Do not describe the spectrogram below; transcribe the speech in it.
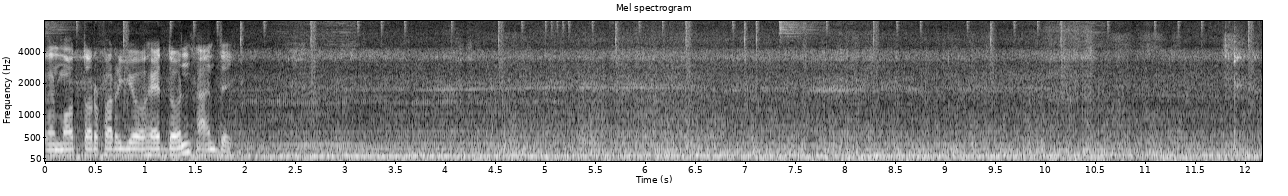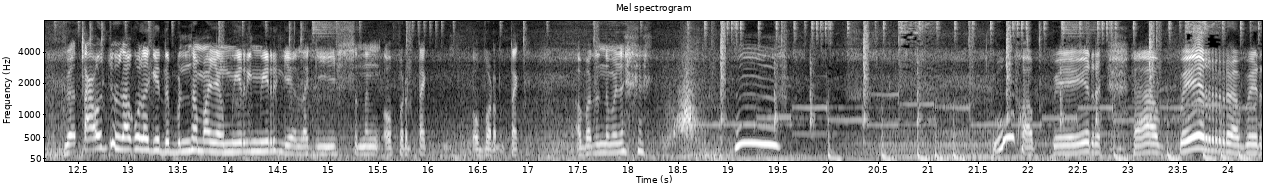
Dengan motor Vario head-on anjay. Gak tahu cuy aku lagi demen sama yang miring-miring ya lagi seneng overtake overtake. Apa tuh namanya? Uh hampir hampir hampir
